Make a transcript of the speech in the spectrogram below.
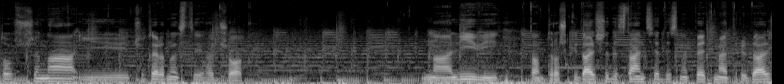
товщина і 14 гачок. На лівій, там трошки далі дистанція, десь на 5 метрів далі.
